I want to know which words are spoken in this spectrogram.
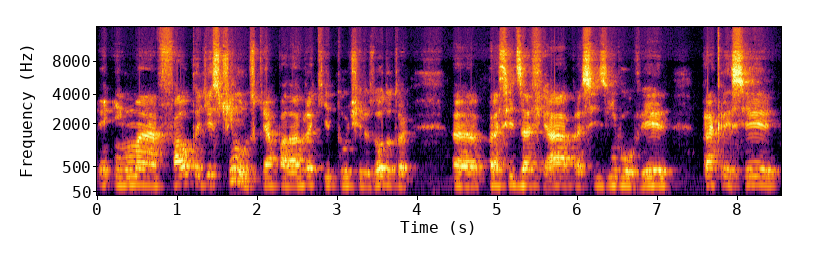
em uma falta de estímulos, que é a palavra que tu utilizou, doutor, uh, para se desafiar, para se desenvolver, para crescer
